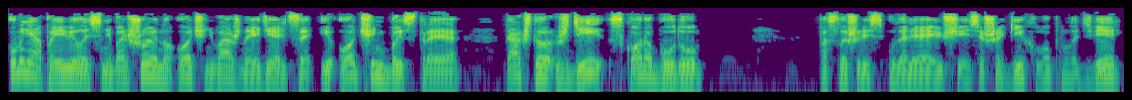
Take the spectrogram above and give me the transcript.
У меня появилось небольшое, но очень важное дельце и очень быстрое, так что жди, скоро буду». Послышались удаляющиеся шаги, хлопнула дверь.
